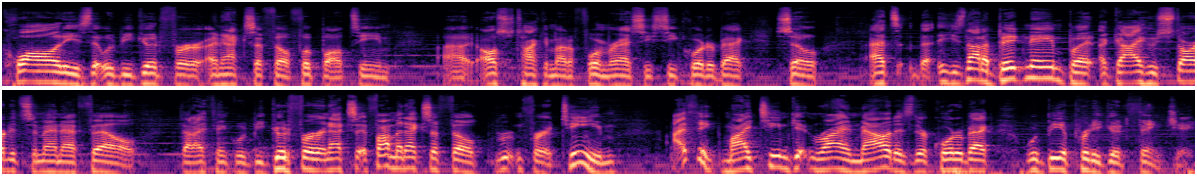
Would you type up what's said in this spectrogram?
qualities that would be good for an XFL football team. Uh, also talking about a former SEC quarterback. So that's he's not a big name, but a guy who started some NFL that I think would be good for an X. If I'm an XFL rooting for a team, I think my team getting Ryan Mallett as their quarterback would be a pretty good thing, Jake.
